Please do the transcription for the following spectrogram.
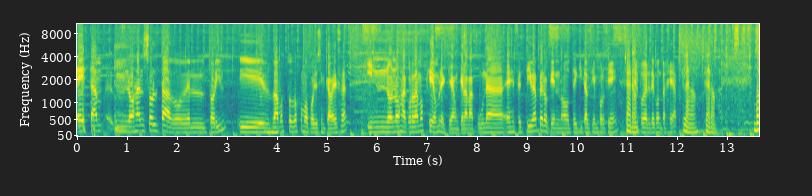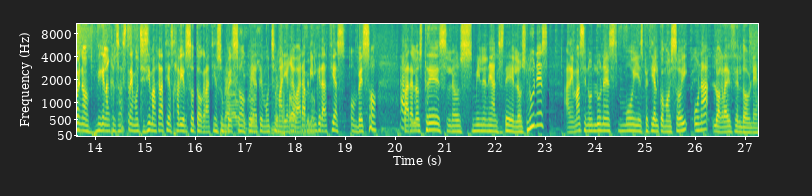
están, mm, nos han soltado del toril y vamos todos como pollos sin cabeza y no nos acordamos que, hombre, que aunque la vacuna es efectiva, pero que no te quita al 100% el poder de contagiar. Claro, claro. Bueno, Miguel Ángel Sastre, muchísimas gracias. Javier Soto, gracias, un beso. Cuídate mucho, María Guevara, mil gracias. Un beso para los tres, los millennials de los lunes. Además, en un lunes muy especial como es hoy, una lo agradece el doble.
